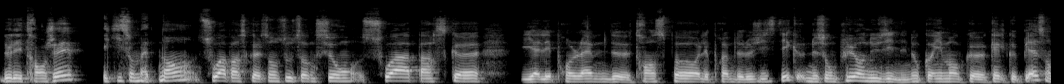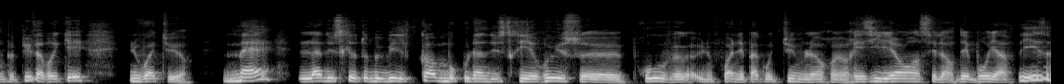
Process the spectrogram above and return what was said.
de l'étranger et qui sont maintenant, soit parce qu'elles sont sous sanction, soit parce que il y a les problèmes de transport, les problèmes de logistique, ne sont plus en usine. Et donc, quand il manque quelques pièces, on ne peut plus fabriquer une voiture. Mais l'industrie automobile, comme beaucoup d'industries russes, euh, prouve, une fois n'est pas coutume, leur euh, résilience et leur débrouillardise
